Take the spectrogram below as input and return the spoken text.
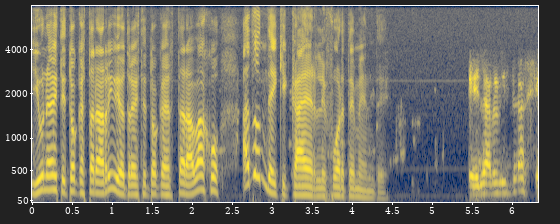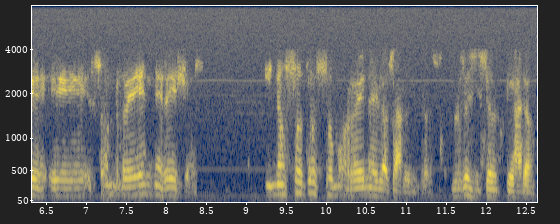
y una vez te toca estar arriba y otra vez te toca estar abajo? ¿A dónde hay que caerle fuertemente? El arbitraje eh, son rehenes de ellos. Y nosotros somos rehenes de los árbitros. No sé si soy claro.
